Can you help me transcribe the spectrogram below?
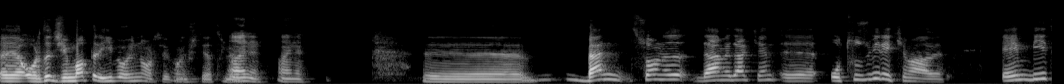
Ee, orada Jim Butler iyi bir oyun ortaya koymuş diye hatırlıyorum. Aynen, aynen. Ee, ben sonra devam ederken e, 31 Ekim abi Embiid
